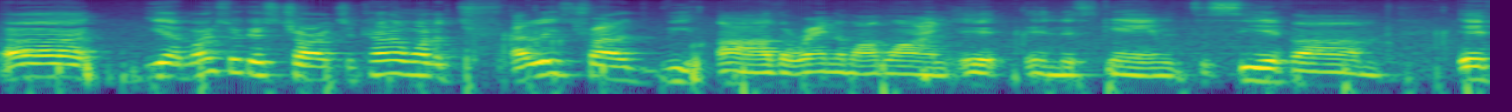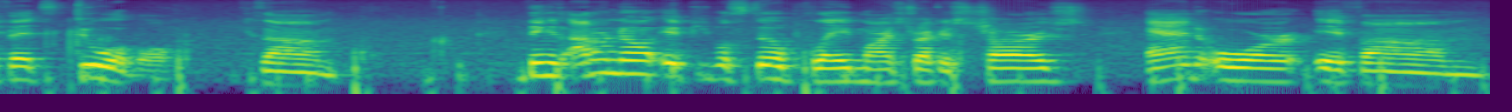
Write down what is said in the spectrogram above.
Uh, yeah, Mario Strikers Charge. I kind of want to at least try the uh, the random online in this game to see if um if it's doable. Um, thing is, I don't know if people still play Mario Strikers Charged, and or if um,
